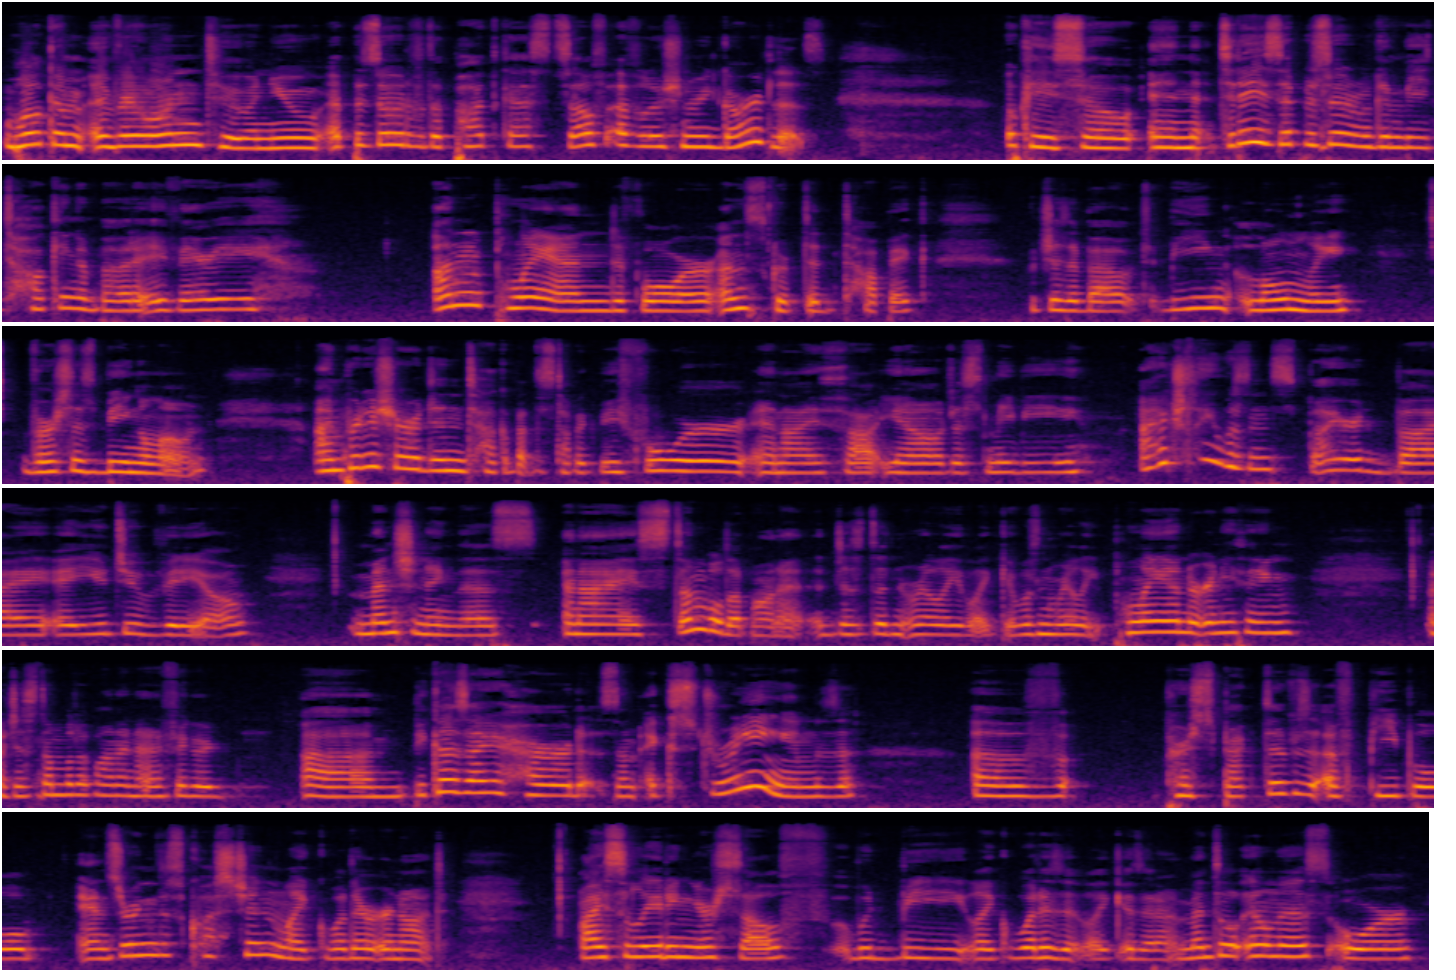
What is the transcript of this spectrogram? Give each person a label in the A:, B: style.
A: Welcome, everyone, to a new episode of the podcast Self Evolution Regardless. Okay, so in today's episode, we're going to be talking about a very unplanned for unscripted topic, which is about being lonely versus being alone. I'm pretty sure I didn't talk about this topic before, and I thought, you know, just maybe. I actually was inspired by a YouTube video mentioning this, and I stumbled upon it. It just didn't really, like, it wasn't really planned or anything. I just stumbled upon it, and I figured, um, because I heard some extremes of perspectives of people answering this question, like whether or not isolating yourself would be like what is it? Like is it a mental illness or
